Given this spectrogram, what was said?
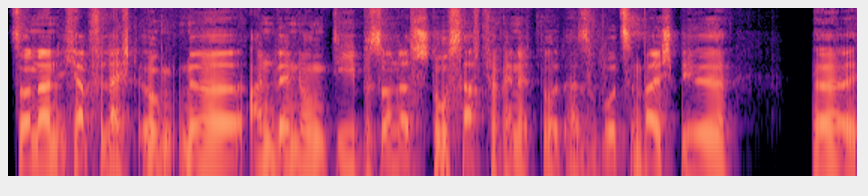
sondern ich habe vielleicht irgendeine Anwendung, die besonders stoßhaft verwendet wird. Also wo zum Beispiel äh,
